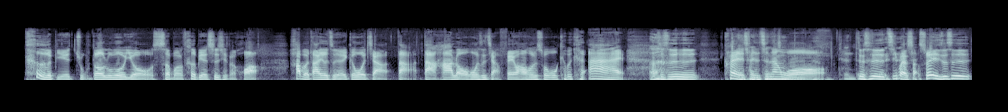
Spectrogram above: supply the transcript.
特别主动。如果有什么特别事情的话，他们大家就只会跟我讲打打哈喽，或是讲废话，或者说我可不可爱，呃、就是快点称赞我，就是基本上，所以就是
